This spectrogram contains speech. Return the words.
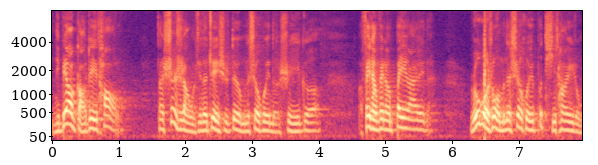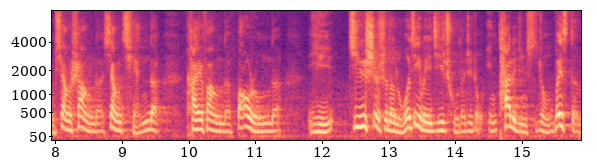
你不要搞这一套了。 但事实上，我觉得这是对我们的社会呢，是一个非常非常悲哀的。如果说我们的社会不提倡一种向上的、向前的、开放的、包容的，以基于事实的逻辑为基础的这种 intelligence、这种 wisdom，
